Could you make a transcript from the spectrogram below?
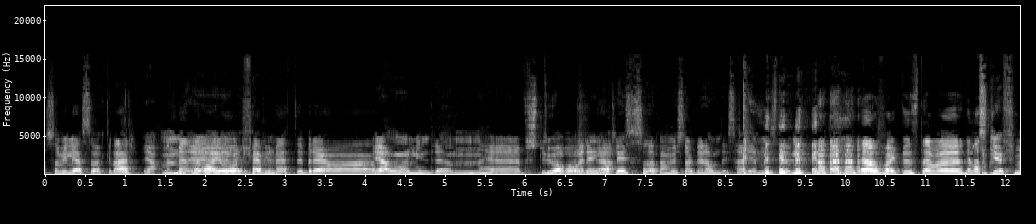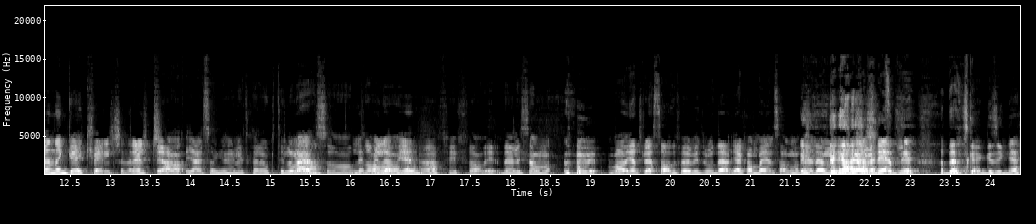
så ville jeg søke der. ja, men, Men det den var jo fem ikke. meter bred og Ja, den var mindre enn stua Stua vår, egentlig. ja, så så- da kan vi starte Randis her hjemme isteden. Ja, faktisk. Det var, det var skuff, men en gøy kveld generelt. ja, jeg sang jo litt karaoke til og med. Ja, Så Let da me love you. Ja, fy fader. Det er liksom Jeg tror jeg sa det før vi dro. Er, jeg kan bare én sang, og det er den. Og det er så redelig at den skal jeg ikke synge.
